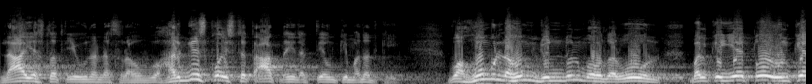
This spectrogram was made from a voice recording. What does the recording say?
لا یستطیعون نصرہم وہ ہرگز کو استطاعت نہیں رکھتے ان کی مدد کی۔ وہ ہم لہم جند المحدرون بلکہ یہ تو ان کے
